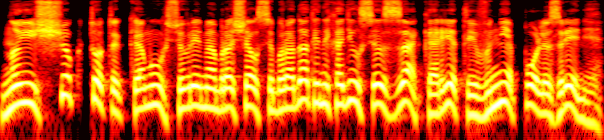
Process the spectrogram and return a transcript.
но еще кто-то, к кому все время обращался бородатый, находился за каретой, вне поля зрения.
